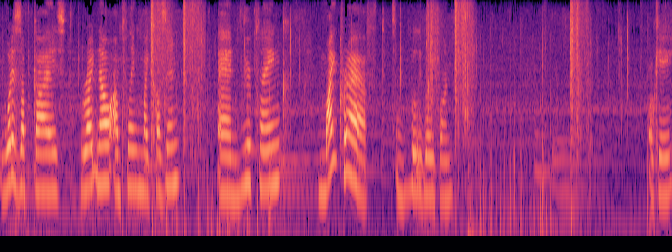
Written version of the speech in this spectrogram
What is up, guys? Right now, I'm playing with my cousin, and we're playing Minecraft. It's really, really fun. Okay.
